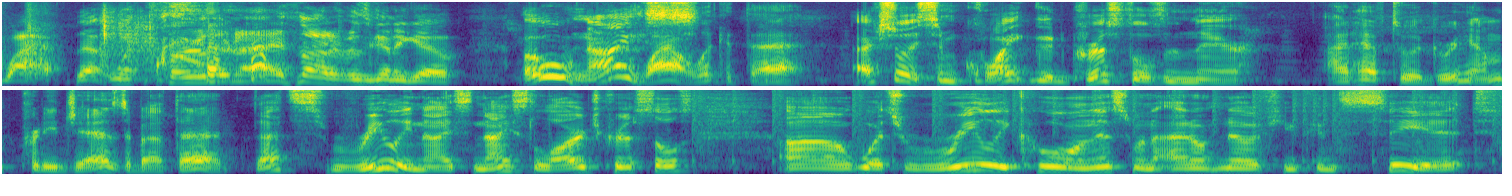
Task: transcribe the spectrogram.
Wow, that went further than I thought it was gonna go. Oh, nice. Wow, look at that. Actually, some quite good crystals in there. I'd have to agree. I'm pretty jazzed about that. That's really nice. Nice large crystals. Uh, what's really cool on this one, I don't know if you can see it.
